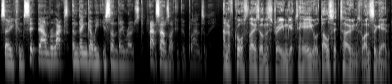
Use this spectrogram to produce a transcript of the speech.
so you can sit down, relax, and then go eat your Sunday roast. That sounds like a good plan to me. And of course, those on the stream get to hear your dulcet tones once again.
